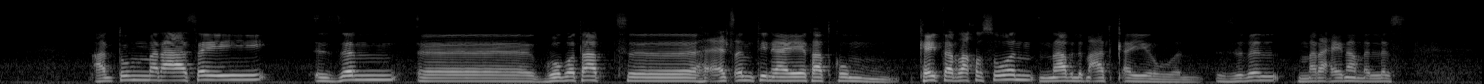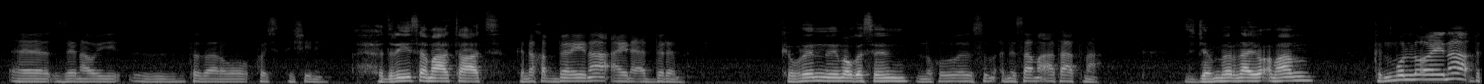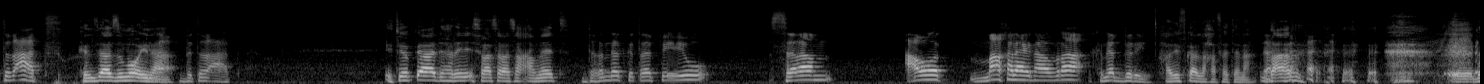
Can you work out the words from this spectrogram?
أنتم من عسي زم قبطات عصمتين آياتكم كي ترخصون نابل معاتك أيرون زبل مراحينا ملس ዜናዊ ዝተዛረቦ ኮንስቲቱሽን እዩ ሕድሪ ሰማዕታት ክነኸበረና ኣይንዕብርን ክብርን ሞገስን ንሰማዕታትና ዝጀመርናዮ ዕማም ክንምልኦ ኢና ብትብዓት ክንዛዝሞ ኢና ብትብዓት ኢትዮጵያ ድሕሪ 2030 ዓመት ድኽነት ክጠፊ እዩ ሰላም ዓወት ما خلينا برا خنبري حليف قال لحفتنا بعد آه،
